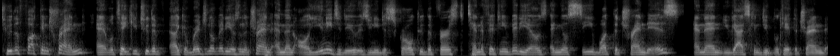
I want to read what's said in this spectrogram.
to the fucking trend and it will take you to the like original videos in the trend and then all you need to do is you need to scroll through the first 10 to 15 videos and you'll see what the trend is and then you guys can duplicate the trend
